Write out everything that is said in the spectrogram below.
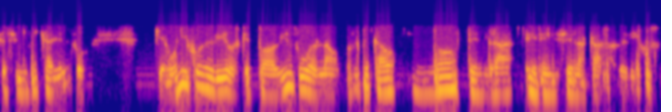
¿Qué significa eso? Que un hijo de Dios que todavía es gobernado por el pecado no tendrá herencia en la casa de Dios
